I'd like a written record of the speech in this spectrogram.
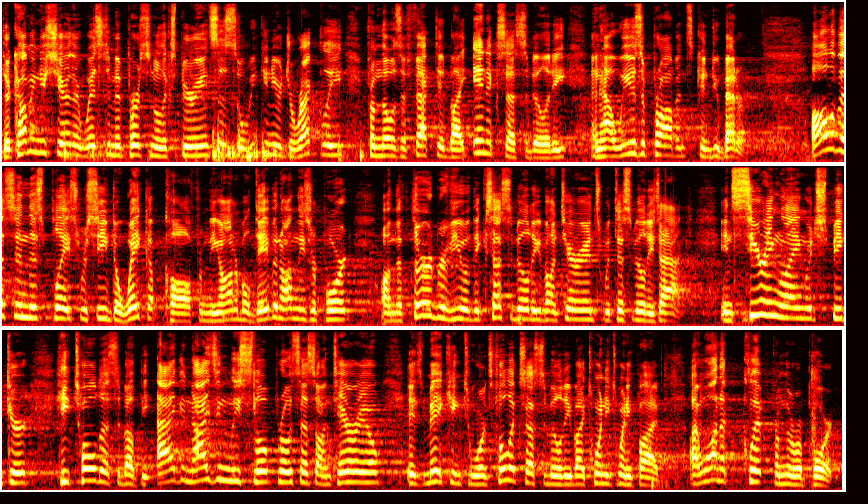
They're coming to share their wisdom and personal experiences so we can hear directly from those affected by inaccessibility and how we as a province can do better. All of us in this place received a wake-up call from the Honourable David Onley's report on the third review of the Accessibility of Ontarians with Disabilities Act. In searing language, Speaker, he told us about the agonizingly slow process Ontario is making towards full accessibility by 2025. I want a clip from the report.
